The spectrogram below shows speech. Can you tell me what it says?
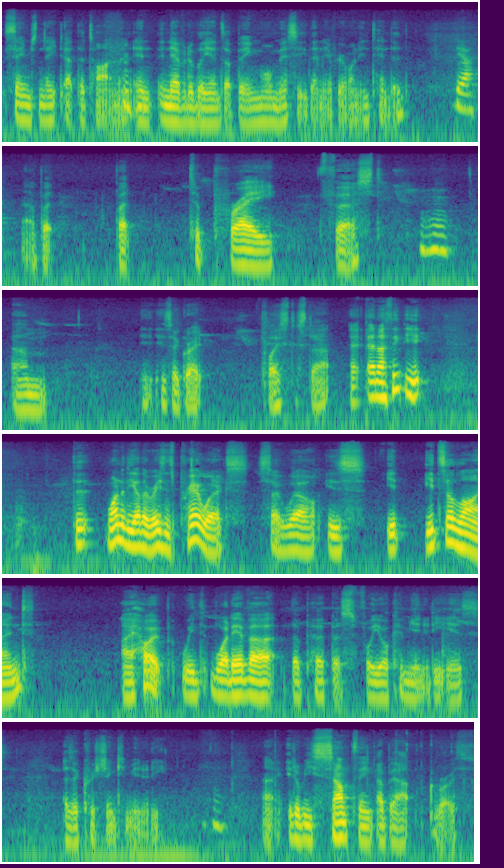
seems neat at the time and, and inevitably ends up being more messy than everyone intended. Yeah. uh, but but to pray first Mm-hmm. um, is a great place to start. And I think the, the one of the other reasons prayer works so well is it it's aligned, I hope, with whatever the purpose for your community is as a Christian community. Uh, it'll be something about growth,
